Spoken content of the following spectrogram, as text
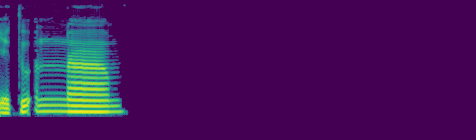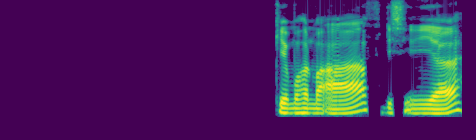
Yaitu 6. Oke, mohon maaf di sini ya.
